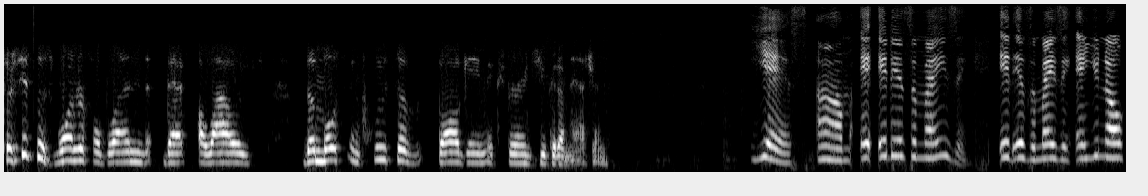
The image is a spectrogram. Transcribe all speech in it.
So it's just this wonderful blend that allows the most inclusive ball game experience you could imagine. Yes, um, it, it is amazing. It is amazing, and you know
